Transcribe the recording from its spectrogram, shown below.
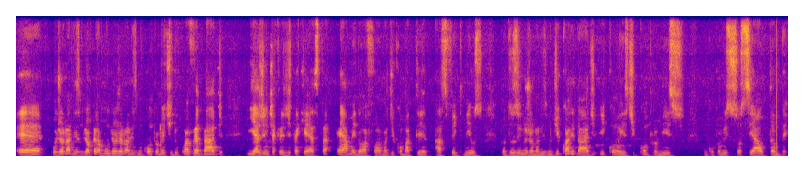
é, o jornalismo de Opera Mundi é um jornalismo comprometido com a verdade e a gente acredita que esta é a melhor forma de combater as fake news, produzindo jornalismo de qualidade e com este compromisso, um compromisso social também.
